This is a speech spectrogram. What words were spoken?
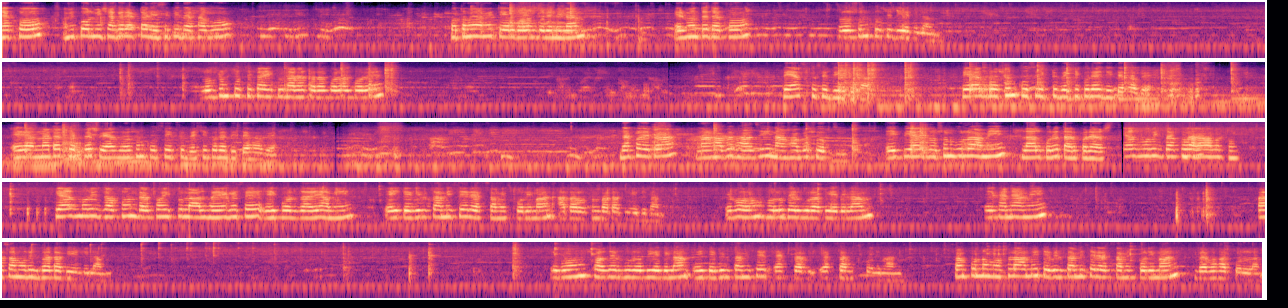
দেখো, আমি কলমি শাকের একটা রেসিপি দেখাবো। প্রথমে আমি তেল গরম করে নিলাম। এর মধ্যে দেখো, রসুন কুচি দিয়ে দিলাম। রসুন কুচিটা একটু নাড়াচাড়া করার পরে পেঁয়াজ কুচি দিয়ে দিলাম। পেঁয়াজ রসুন কুচি একটু বেশি করেই দিতে হবে। এই রান্নাটার ক্ষেত্রে পেঁয়াজ রসুন কুচি একটু বেশি করে দিতে হবে। দেখো এটা না হবে ভাজি না হবে সবজি। এই পেঁয়াজ রসুনগুলো আমি লাল করে তারপরে আসছি। পেঁয়াজ মরিচ দেখো। পেঁয়াজ মরিচ যখন দেখো একটু লাল হয়ে গেছে এই পর্যায়ে আমি এই টেবিল চামিচের এক চামিচ পরিমাণ আদা রসুন বাটা দিয়ে দিলাম। এবং হলুদের গুঁড়া দিয়ে দিলাম। এখানে আমি কাঁচামরিচ বাটা দিয়ে দিলাম। এবং সজের গুঁড়ো দিয়ে দিলাম। এই টেবিল চামচের একটা এক চামচ পরিমাণ। সম্পূর্ণ মশলা আমি টেবিল চামচের এক চামচ পরিমাণ ব্যবহার করলাম।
